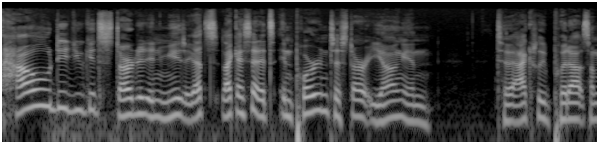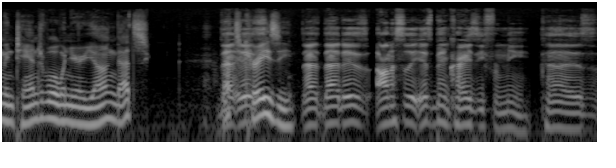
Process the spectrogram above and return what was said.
how did you get started in music? That's like I said, it's important to start young and to actually put out something tangible when you're young. That's That that's is- crazy. That that is honestly, it's been crazy for me because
